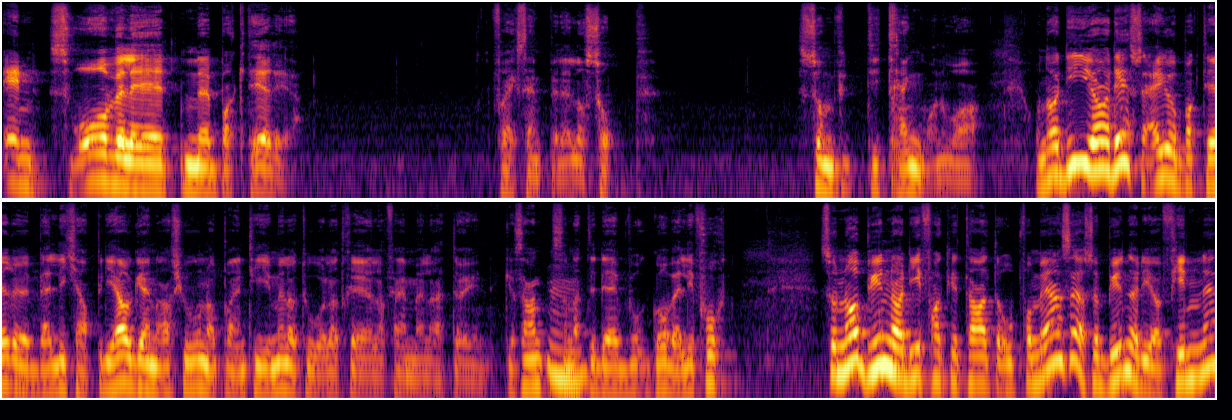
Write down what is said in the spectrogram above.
en svoveletende bakterie, f.eks., eller sopp. som de trenger noe av. Og Når de gjør det, så er jo bakterier veldig kjappe. De har jo generasjoner på en time eller to eller tre eller fem eller et døgn. ikke sant? Sånn at det går veldig fort. Så nå begynner de faktisk talt å oppformere seg, og så begynner de å finne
